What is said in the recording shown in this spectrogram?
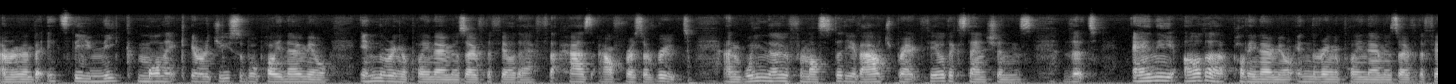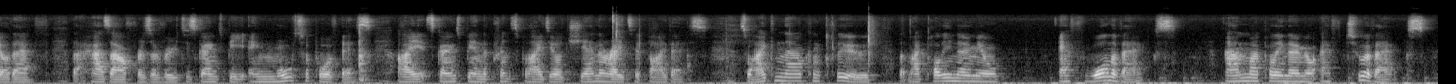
And remember, it's the unique monic irreducible polynomial in the ring of polynomials over the field F that has alpha as a root. And we know from our study of algebraic field extensions that any other polynomial in the ring of polynomials over the field F that has alpha as a root is going to be a multiple of this, i.e. it's going to be in the principal ideal generated by this. So I can now conclude that my polynomial f1 of x and my polynomial f2 of x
